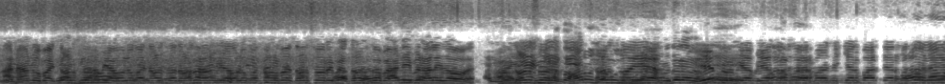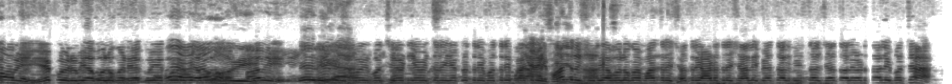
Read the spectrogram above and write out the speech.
આ નાનો ભાઈ ત્રણસો રૂપિયા ઓલો ભાઈ ત્રણસો ત્રણસો રૂપિયા ઓલો ભાઈ ત્રણસો ત્રણસો રૂપિયા ત્રણસો ભાઈ આની પર હાલી જાવ ત્રણસો ત્રણસો એક એક રૂપિયા બે ત્રણ ચાર પાંચ અગિયાર બાર તેર પંદર એકવીસ રૂપિયા બોલો કોને એકવીસ એકવીસ રૂપિયા બોલો બાવીસ ત્રેવીસ ચોવીસ અઠ્યાવીસ ત્રીસ એકત્રીસ બત્રીસ પાંત્રીસ પાંત્રીસ રૂપિયા બોલો કે પાંત્રીસ છત્રીસ આડત્રીસ ચાલીસ બેતાલીસ પિસ્તાલીસ છેતાલીસ અડતાલીસ પચાસ.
